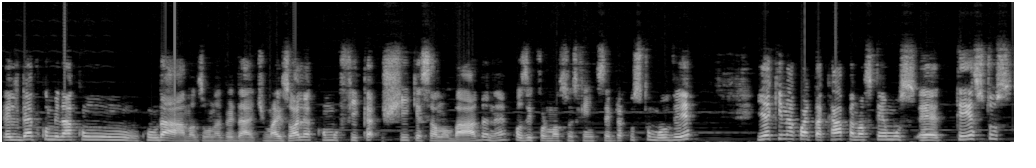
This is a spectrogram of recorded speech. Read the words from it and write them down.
ele deve combinar com, com o da Amazon, na verdade. Mas olha como fica chique essa lombada, né? Com as informações que a gente sempre acostumou ver. E aqui na quarta capa nós temos é, textos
